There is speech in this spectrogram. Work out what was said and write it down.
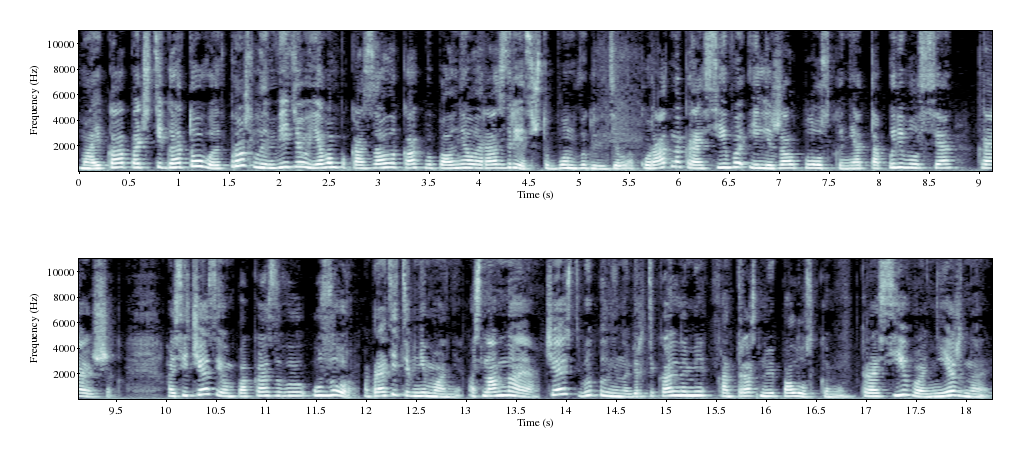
Майка почти готова. В прошлом видео я вам показала, как выполняла разрез, чтобы он выглядел аккуратно, красиво и лежал плоско, не оттопыривался краешек. А сейчас я вам показываю узор. Обратите внимание, основная часть выполнена вертикальными контрастными полосками. Красиво, нежно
